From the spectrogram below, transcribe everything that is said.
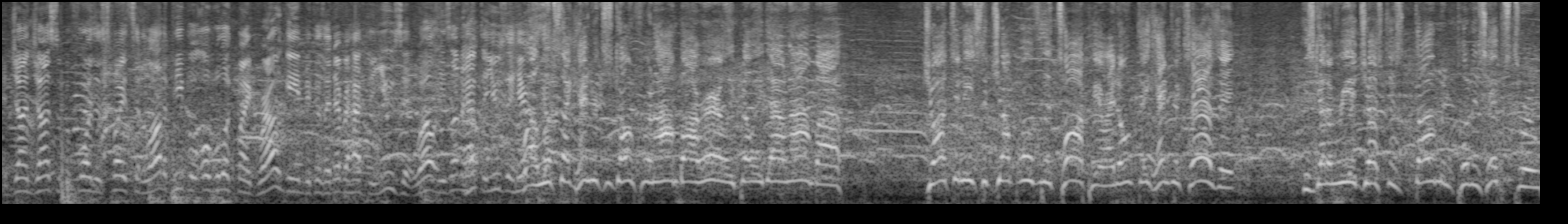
And John Johnson, before this fight, said a lot of people overlook my ground game because I never have to use it. Well, he's going to have to use it here. Well, it looks like Hendricks is going for an armbar early, belly down armbar. Johnson needs to jump over the top here. I don't think Hendricks has it. He's got to readjust his thumb and put his hips through.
